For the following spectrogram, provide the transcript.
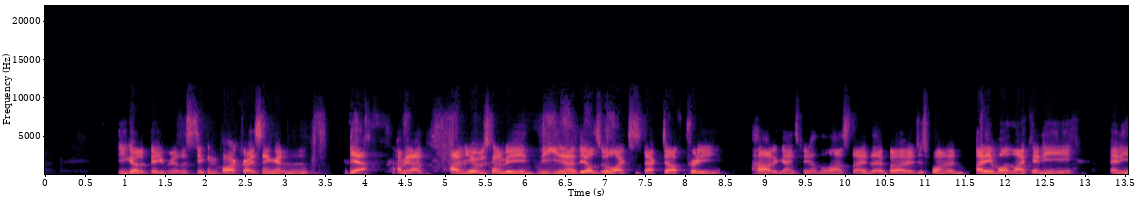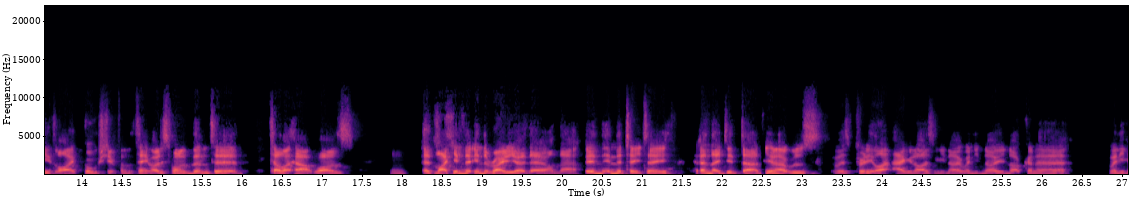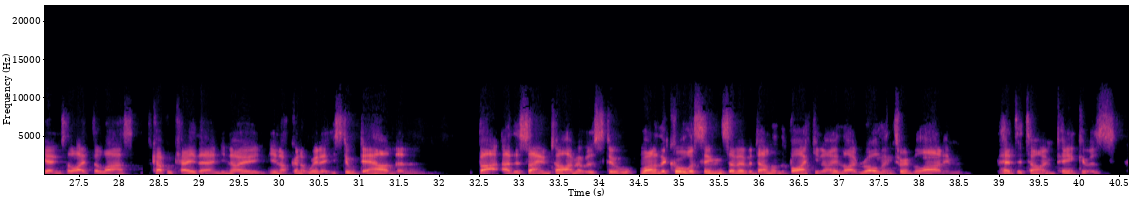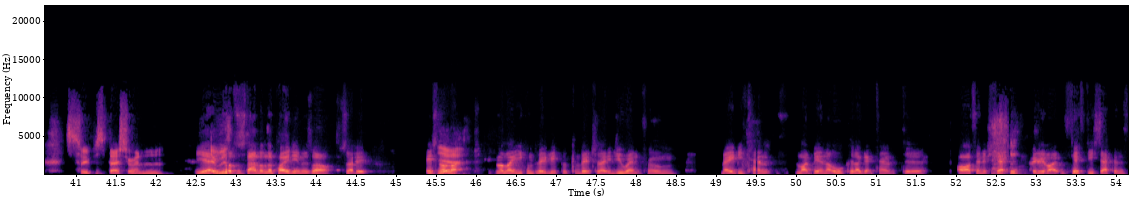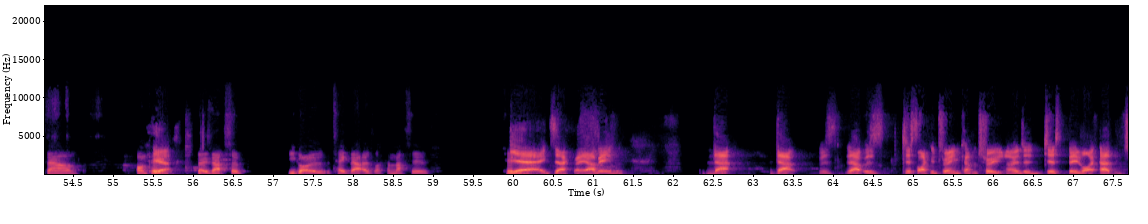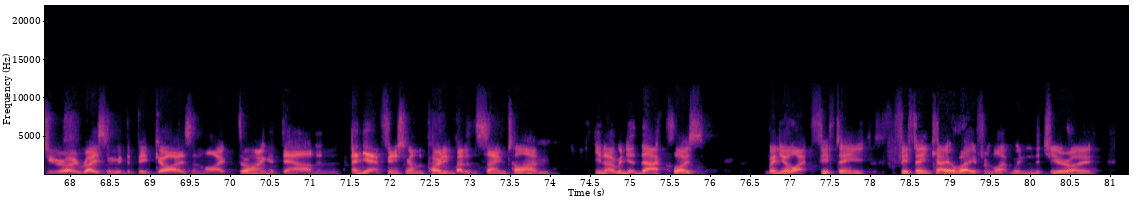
you gotta be realistic in bike racing. And yeah, I mean, I, I knew it was going to be the you know the odds were like stacked up pretty hard against me on the last day there, but I just wanted I didn't want like any any like bullshit from the team. I just wanted them to tell it how it was, Mm. It, like in the in the radio there on that in in the TT, and they did that. You know, it was it was pretty like agonizing. You know, when you know you're not gonna when you get into like the last couple k there, and you know you're not gonna win it, you're still down, and but at the same time, it was still one of the coolest things I've ever done on the bike. You know, like rolling through Milan in head to toe in pink. It was super special, and Yeah, you was- got to stand on the podium as well. So it's not yeah, like it's not like you completely put capitulated. You went from maybe tenth, like being like, oh, could I get tenth to oh, I finished second, really like fifty seconds down on pink. yeah. So that's a you got to take that as like a massive. tip. Yeah, exactly. I mean, that that was that was just like a dream come true, you know, to just be like at the Giro racing with the big guys and like throwing it down and and yeah, finishing on the podium. But at the same time, you know, when you're that close, when you're like 15 15k away from like winning the Giro,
